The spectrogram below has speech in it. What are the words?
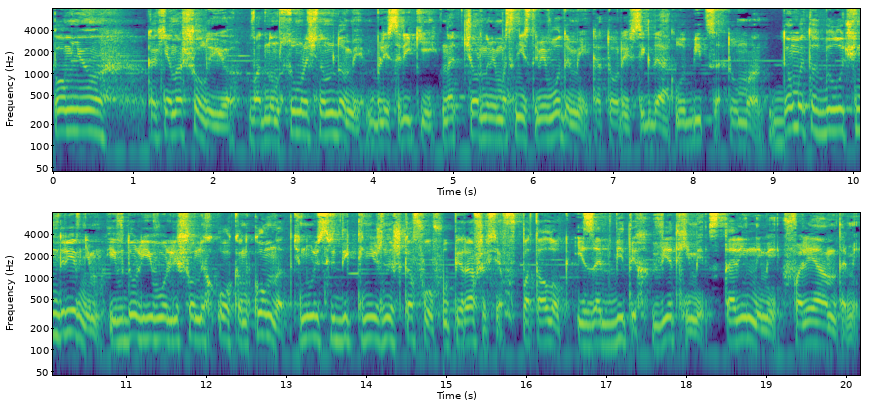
Помню, как я нашел ее в одном сумрачном доме близ реки, над черными маслянистыми водами, которой всегда клубится туман. Дом этот был очень древним, и вдоль его лишенных окон комнат тянулись ряды книжных шкафов, упиравшихся в потолок и забитых ветхими старинными фолиантами.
